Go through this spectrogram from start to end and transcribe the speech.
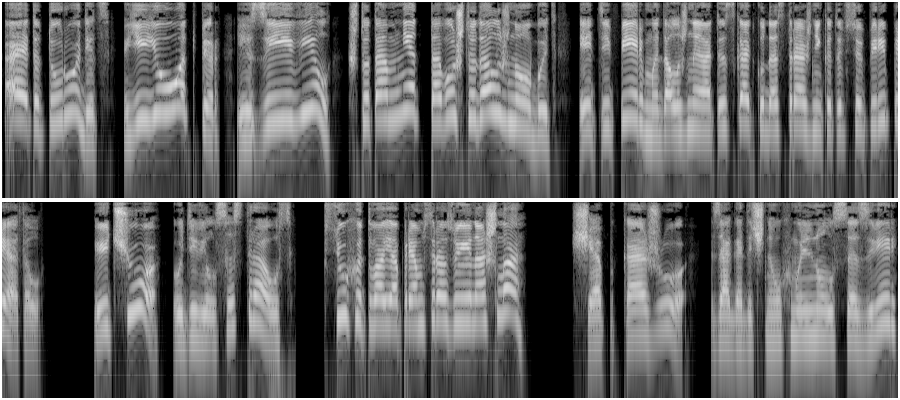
а этот уродец ее отпер и заявил, что там нет того, что должно быть, и теперь мы должны отыскать, куда стражник это все перепрятал. «И чё?» — удивился Страус. «Ксюха твоя прям сразу и нашла?» «Ща покажу», Загадочно ухмыльнулся зверь,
